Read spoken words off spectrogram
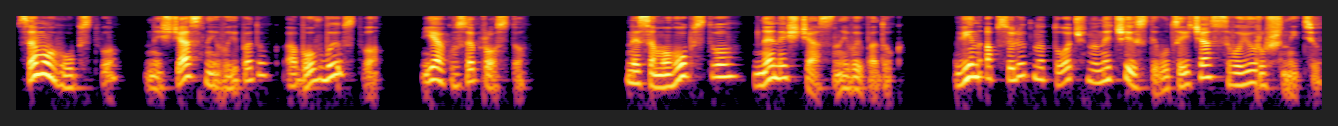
Самогубство, нещасний випадок або вбивство. Як усе просто. Не самогубство, не нещасний випадок. Він абсолютно точно не чистив у цей час свою рушницю.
